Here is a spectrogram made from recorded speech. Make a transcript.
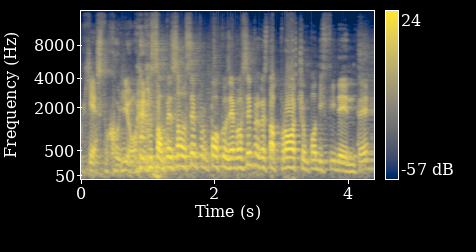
ma chi è sto coglione? Non so, pensavo sempre un po' così, avevo sempre questo approccio un po' diffidente,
